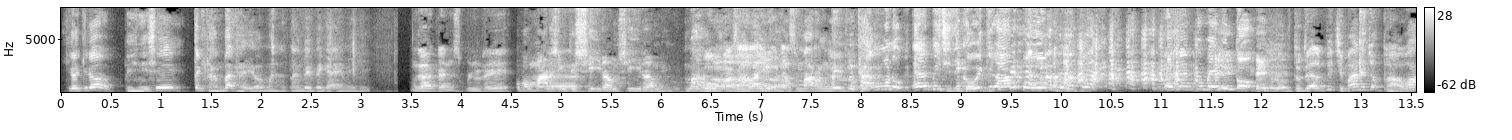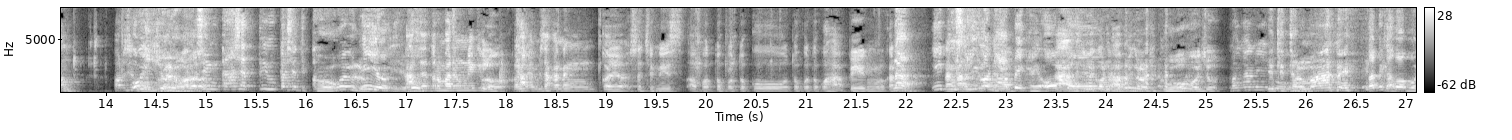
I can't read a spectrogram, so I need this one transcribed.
kira-kira bisnisnya terdampak gak ya mas nang PPKM ini? Enggak dan sebenarnya Apa mana sing eh, disiram-siram iku? Mah. Oh, masalah yo nang Semarang Eh, gitu. gak ngono, LPG digawe iki lapo. Kalian ku melu tok gitu lho. Dudu LPG mana cok bawang. Oh, iya. Lho, sing kaset itu kaset digawe lho. Iya, Aset termarung niki lho, kan misalkan yang kayak sejenis apa toko-toko toko-toko HP ngono kan. Nah, iku silikon HP kayak opo. Nah, silikon HP kalau digowo, Cuk. Makanya Ya iku. didol maneh. Tapi gak apa-apa,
